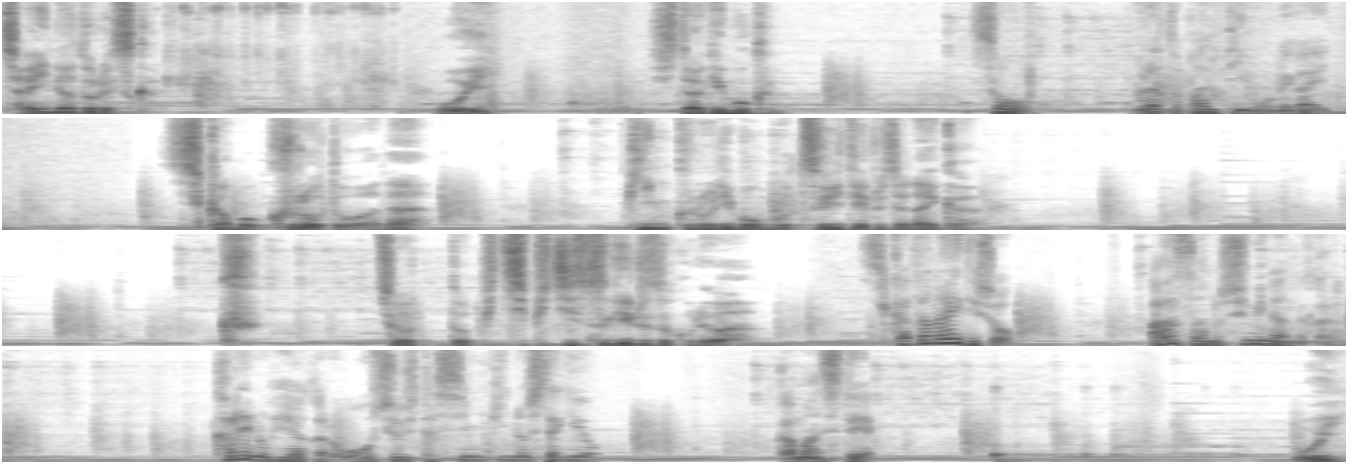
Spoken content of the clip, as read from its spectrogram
チャイナドレスか。おい下着もか。そう。ブラとパンティーもお願い。しかも黒とはな。ピンクのリボンもついてるじゃないか。く。ちょっとピチピチすぎるぞこれは。仕方ないでしょ。アーサーの趣味なんだから。彼の部屋から押収した新品の下着よ我慢して。おい。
